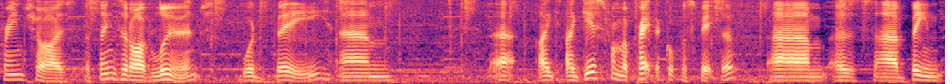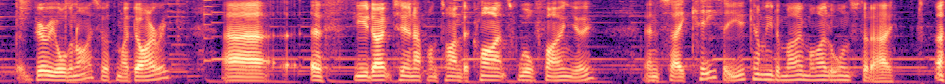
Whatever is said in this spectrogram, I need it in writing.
franchise, the things that I've learned would be, um, uh, I, I, guess from a practical perspective, um, is uh, being very organised with my diary. Uh, if you don't turn up on time, the clients will phone you and say, Keith, are you coming to mow my lawns today?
